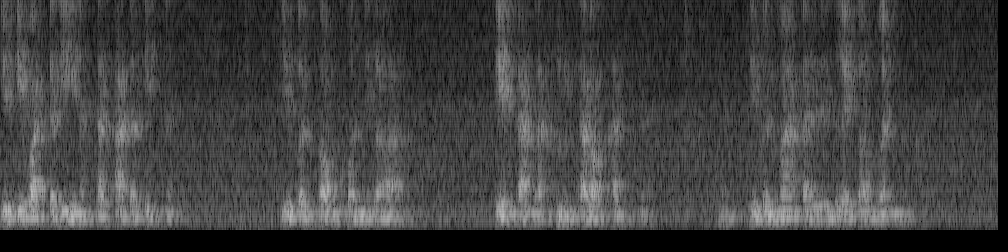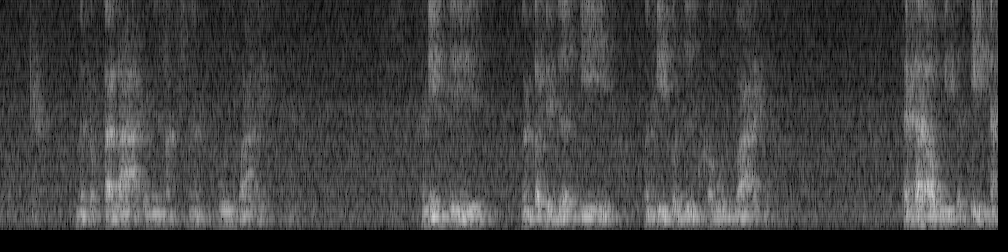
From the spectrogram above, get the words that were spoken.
อยู่ที่วัดก็ดีนะถ้าขาดสตินะอยู่กันสองคนนี่ก็เสียงดังแล้วทะเลาะกันนะอยู่กันมากไปเรื่อยๆก็เหมือน เหมือนกับตลาดเลยนะวุ่นวาย อันนี้คือมันก็เป็นเรื่องที่บางทีคนอื่นเขาวุ่นวายนะแต่ถ้าเรามีสตินะ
